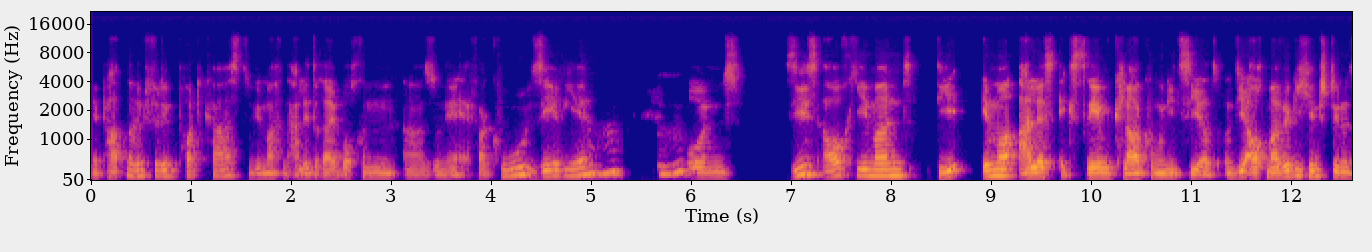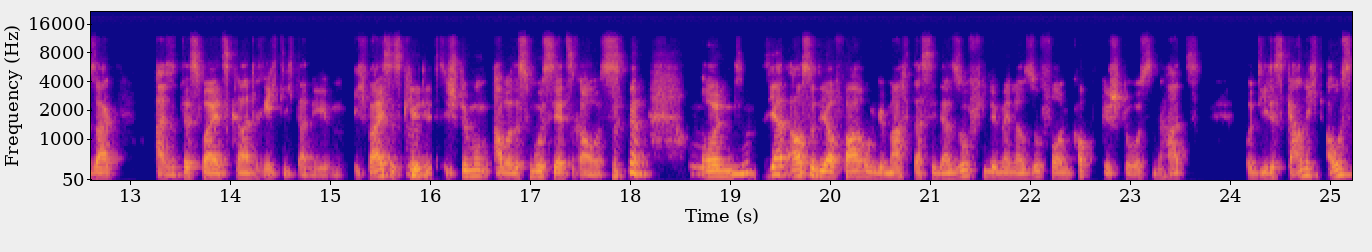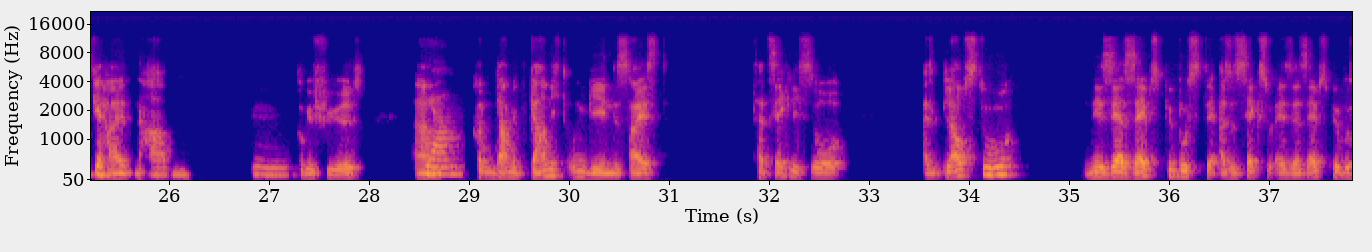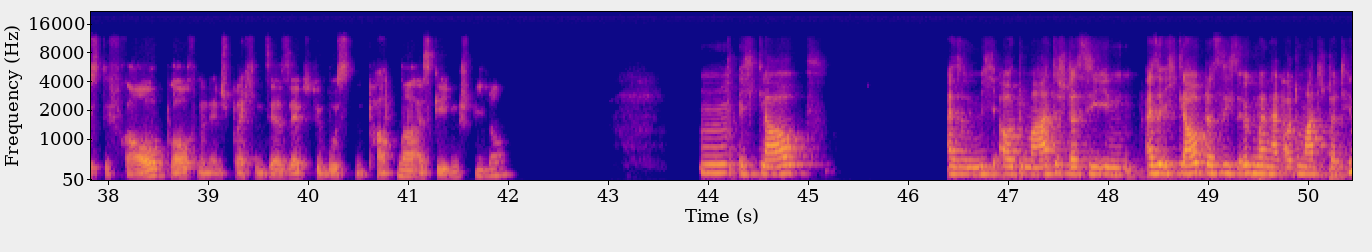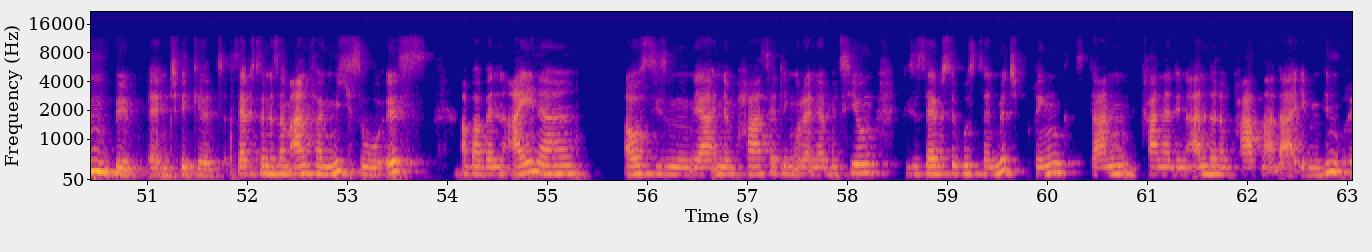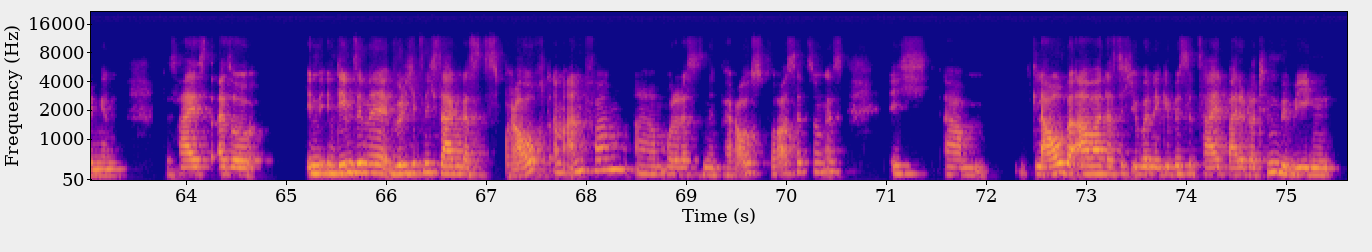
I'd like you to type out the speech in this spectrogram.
eine Partnerin für den Podcast. Wir machen alle drei Wochen äh, so eine FAQ-Serie. Mhm. Mhm. Und sie ist auch jemand, die immer alles extrem klar kommuniziert und die auch mal wirklich hinsteht und sagt, also das war jetzt gerade richtig daneben. Ich weiß, es killt mhm. jetzt die Stimmung, aber das muss jetzt raus. Und mhm. sie hat auch so die Erfahrung gemacht, dass sie da so viele Männer so vor den Kopf gestoßen hat und die das gar nicht ausgehalten haben, mhm. so gefühlt, ähm, ja. konnten damit gar nicht umgehen. Das heißt, tatsächlich so, also glaubst du, eine sehr selbstbewusste, also sexuell sehr selbstbewusste Frau braucht einen entsprechend sehr selbstbewussten Partner als Gegenspieler? Hm, ich glaube, also nicht automatisch, dass sie ihn, also ich glaube, dass sich irgendwann halt automatisch dorthin äh, entwickelt. Selbst wenn es am Anfang nicht so ist, aber wenn einer aus diesem, ja, in einem Paar-Setting oder in einer Beziehung dieses Selbstbewusstsein mitbringt, dann kann er den anderen Partner da eben hinbringen. Das heißt, also in, in dem Sinne würde ich jetzt nicht sagen, dass es braucht am Anfang ähm, oder dass es eine Voraussetzung ist. Ich ähm, glaube aber, dass sich über eine gewisse Zeit beide dorthin bewegen,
